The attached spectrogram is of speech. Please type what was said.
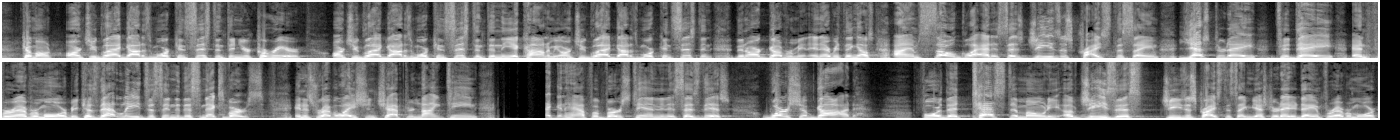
Come on. Aren't you glad God is more consistent than your career? Aren't you glad God is more consistent than the economy? Aren't you glad God is more consistent than our government and everything else? I am so glad it says Jesus Christ the same yesterday, today, and forevermore because that leads us into this next verse. And it's Revelation chapter 19, second half of verse 10, and it says this Worship God for the testimony of Jesus, Jesus Christ the same yesterday, today, and forevermore,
